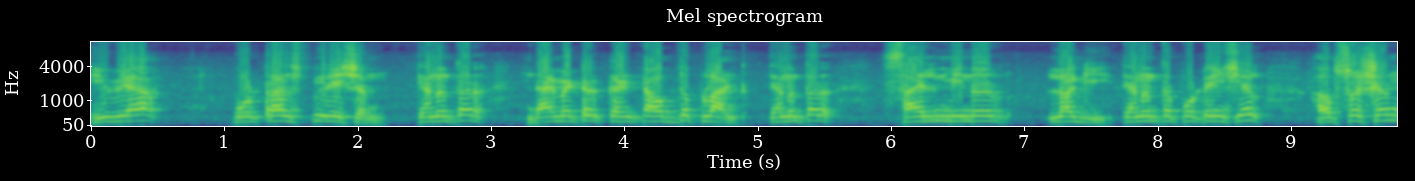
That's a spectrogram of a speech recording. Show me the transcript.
हिव्या पोट्रान्स्पिरेशन. त्यानंतर डायमेटर कंट ऑफ द प्लांट. त्यानंतर सायलमिनर लॉगी. त्यानंतर पोटेन्शियल हब्सोशन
